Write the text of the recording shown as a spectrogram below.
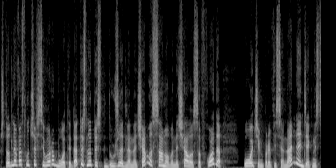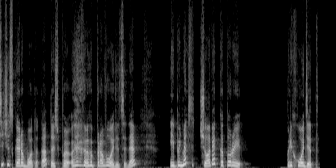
что для вас лучше всего работает, да, то есть, ну, то есть уже для начала, с самого начала, со входа, очень профессиональная диагностическая работа, да, то есть проводится, да, и, понимаете, человек, который приходит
